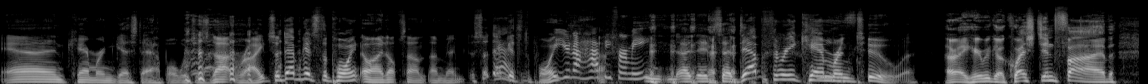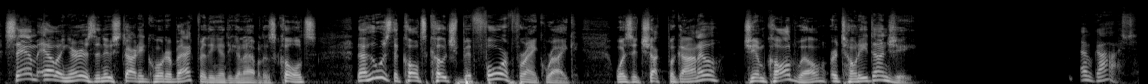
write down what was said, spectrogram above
And Cameron guessed apple, which is not right. So Deb gets the point. Oh, I don't sound. I mean, so Deb Yeah. gets the point. You're not happy for me? Uh, it's uh, Deb three, Cameron two. All right, here we go. Question five. Sam Ehlinger is the new starting quarterback for the Indianapolis Colts. Now, who was the Colts coach before Frank Reich? Was it Chuck Pagano, Jim Caldwell, or Tony Dungy? Oh gosh.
